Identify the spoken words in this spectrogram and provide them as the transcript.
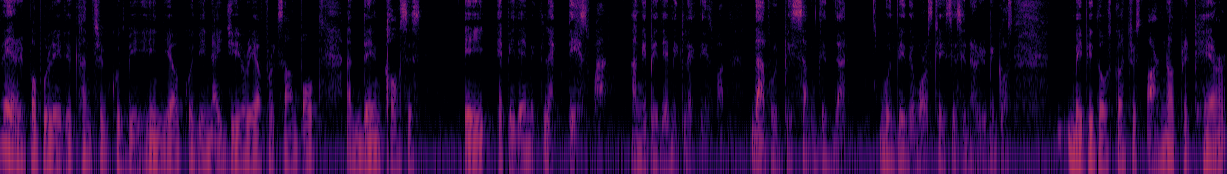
very populated country, could be India, could be Nigeria, for example, and then causes a epidemic like this one, an epidemic like this one. That would be something that would be the worst case scenario because maybe those countries are not prepared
